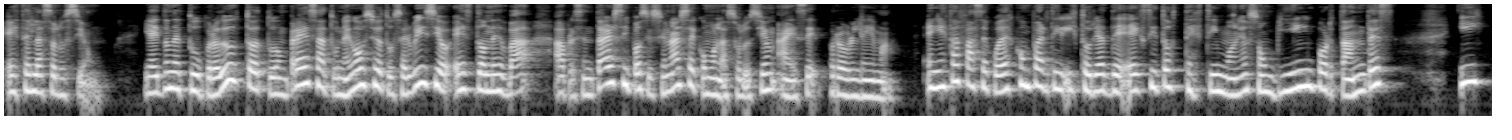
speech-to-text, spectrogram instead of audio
Esta es la solución. Y ahí es donde tu producto, tu empresa, tu negocio, tu servicio es donde va a presentarse y posicionarse como la solución a ese problema. En esta fase puedes compartir historias de éxitos, testimonios, son bien importantes y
